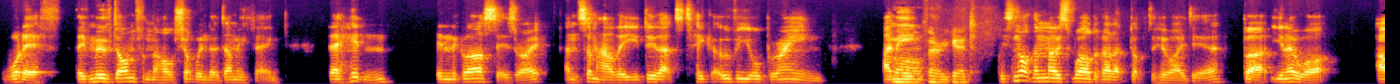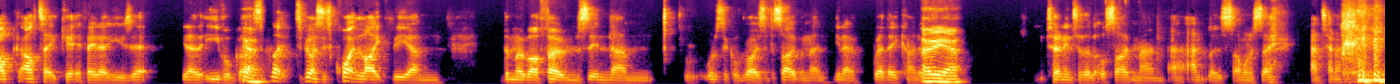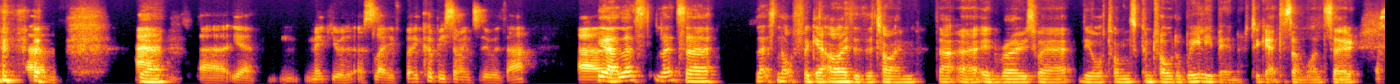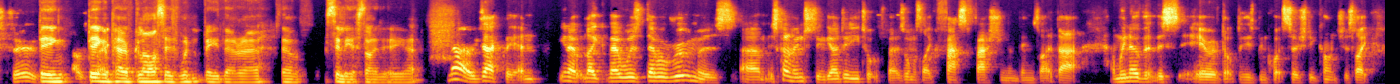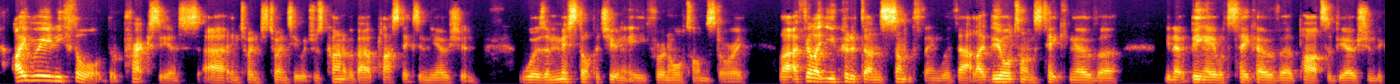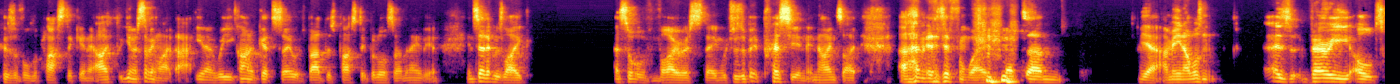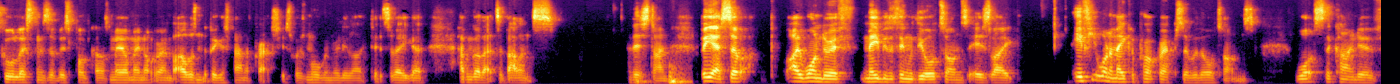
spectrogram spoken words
What if they've moved on from the whole shop window dummy thing? They're hidden in the glasses, right? And somehow they do that to take over your brain. I mean, oh, very good. It's not the most well-developed Doctor Who idea, but you know what? I'll I'll take it if they don't use it. You know, the evil glasses. Yeah. Like, to be honest, it's quite like the um the mobile phones in um what is it called, Rise of the Cybermen? You know, where they kind of oh yeah turn into the little Cyberman uh, antlers. I want to say antenna. um, yeah. And, uh, yeah, make you a, slave. But it could be something to do with that. Um, yeah, let's let's uh, let's not forget either the time that uh, in Rose where the Autons controlled a wheelie bin to get to someone. So that's true. Being being great. a pair of glasses wouldn't be their uh, their silliest idea yet. No, exactly. And you know, like there was there were rumors. Um, it's kind of interesting. The idea you talked about is almost like fast fashion and things like that. And we know that this era of Doctor Who's been quite socially conscious. Like I really thought that Praxeus uh, in 2020, which was kind of about plastics in the ocean, was a missed opportunity for an Auton story like I feel like you could have done something with that, like the Autons taking over, you know, being able to take over parts of the ocean because of all the plastic in it. I, you know, something like that. You know, where you kind of get to say what's bad this plastic, but also have an alien. Instead, it was like a sort of virus thing, which was a bit prescient in hindsight, um, in a different way. But um, yeah, I mean, I wasn't as very old school listeners of this podcast may or may not remember. I wasn't the biggest fan of Praxeus, whereas Morgan really liked it. So there you go. Haven't got that to balance this time. But yeah, so I wonder if maybe the thing with the Autons is like, if you want to make a proper episode with Autons, what's the kind of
